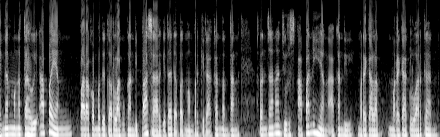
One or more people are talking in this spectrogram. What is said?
Dengan mengetahui apa yang para kompetitor lakukan di pasar, kita dapat memperkirakan tentang rencana jurus apa nih yang akan di, mereka mereka keluarkan.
